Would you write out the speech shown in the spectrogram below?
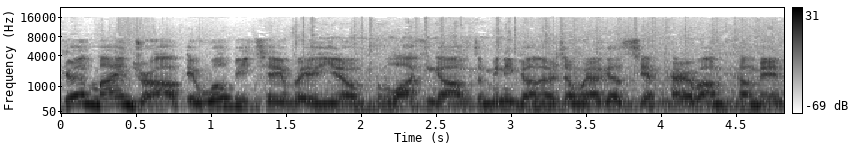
Good mine drop. It will be, ta- you know, blocking off the minigunners, and we are gonna see a parabomb come in.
